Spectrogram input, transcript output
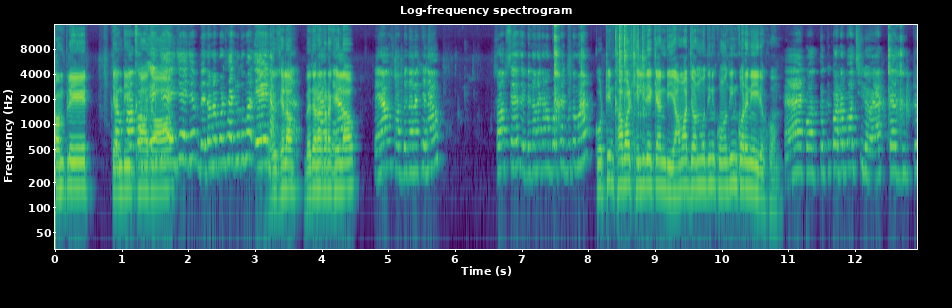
কমপ্লিট ক্যান্ডি খাওয়া দাওয়া। বেদানা পড়ে থাকল তোমার? এই না খেলাও বেদানা করা খেলাও সব বেদানা খেয়ে সব শেষ বেদানা কেন পড়ে থাকবে তোমার? কঠিন খাবার খেলি রে ক্যান্ডি আমার জন্মদিন কোনোদিন করেনি এইরকম। হ্যাঁ কত কি কটা পদ ছিল? একটা দুটো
